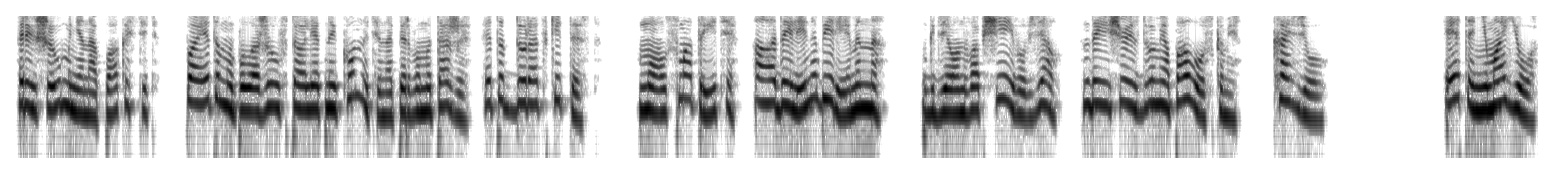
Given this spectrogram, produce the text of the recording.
Решил мне напакостить, поэтому положил в туалетной комнате на первом этаже этот дурацкий тест. Мол, смотрите, а Аделина беременна. Где он вообще его взял? Да еще и с двумя полосками. Козел. Это не мое.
